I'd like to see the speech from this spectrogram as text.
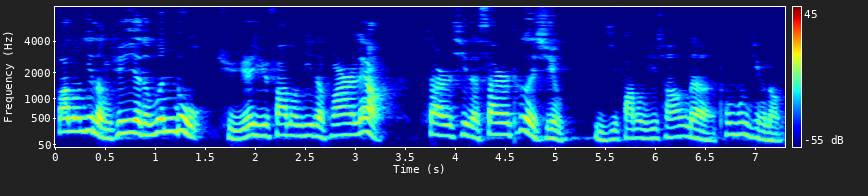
发动机冷却液的温度取决于发动机的发热量、散热器的散热特性以及发动机舱的通风性能。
